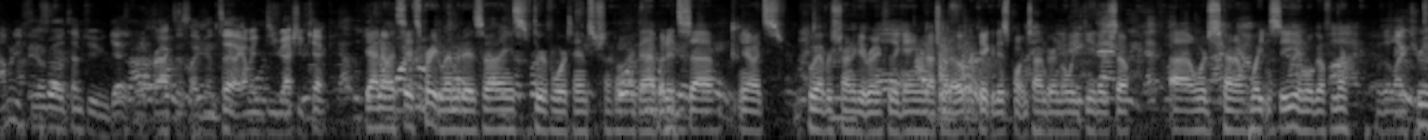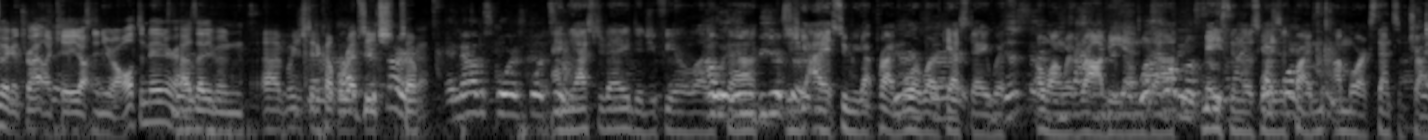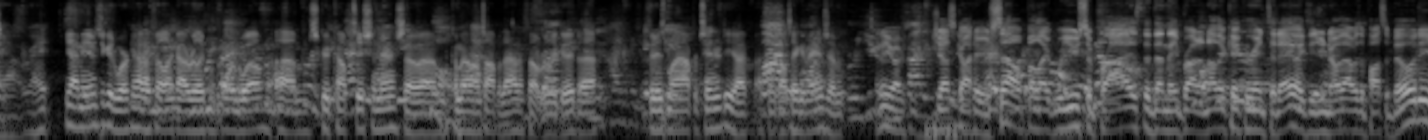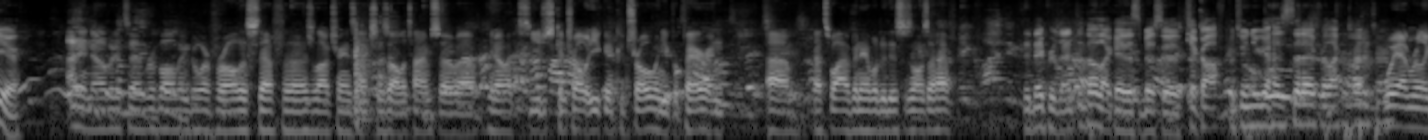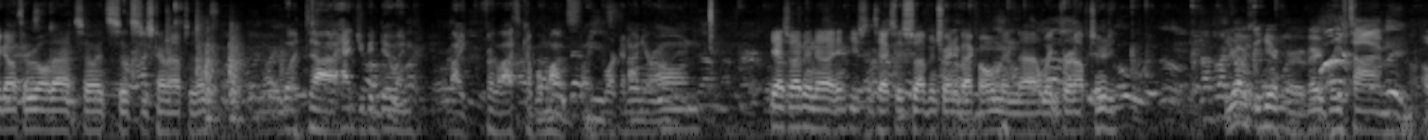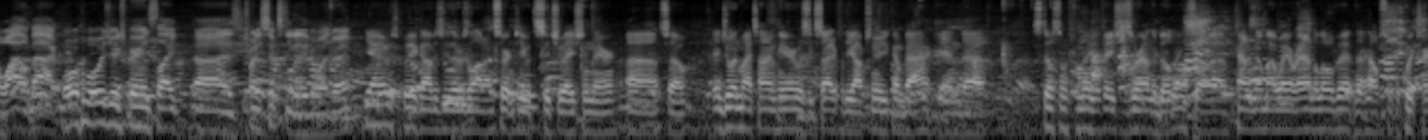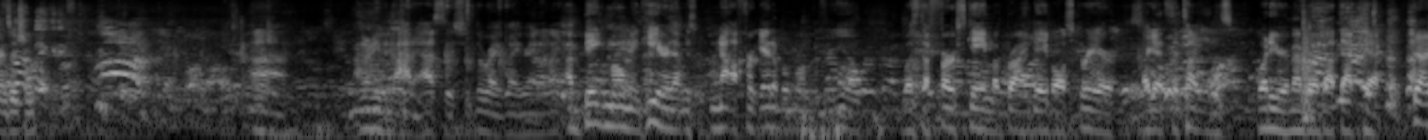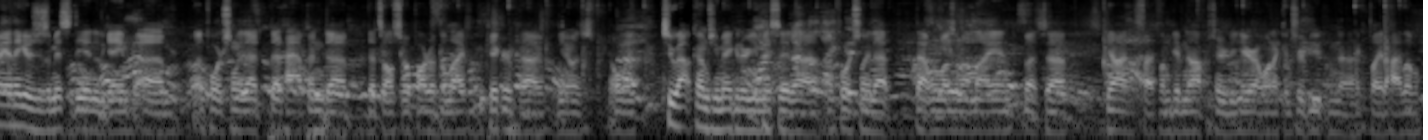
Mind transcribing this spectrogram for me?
How many field goal attempts do you even get in practice? Like, in say, like, how many did you actually kick? Yeah, no, it's it's pretty limited. So I think it's three or four attempts or something like that. But it's uh, you know it's whoever's trying to get ready for the game. We're not trying to overkick at this point in time during the week either. So uh, we're just kind of wait and see, and we'll go from there. Was it like truly like a try, like Cade, and you're alternating, or how's that even? Uh, we just did a couple reps each. So And now the score is 14. And yesterday, did you feel like? Uh, would be your did you. I assume you got probably more work yesterday with, along with Robbie and uh, Mason. Those guys it was probably a more extensive tryout, right? yeah, I mean it was a good workout. I felt like I really performed well. Um, it's good competition there. So um, coming out on top of that, I felt really good. Uh, if it is my opportunity, I, I think I'll take advantage of it. I you just got here yourself, but like, were you surprised that then they brought another kicker in today? Like, did you know that was a possibility, or? I didn't know, but it's a revolving door for all this stuff. Uh, there's a lot of transactions all the time, so uh, you know it's, you just control what you can control when you prepare, and um, that's why I've been able to do this as long as I have. Did they present it though? Like, hey, this is basically a kickoff between you guys today, for lack of a better term. We haven't really gone through all that, so it's it's just kind of up to them. What uh, had you been doing like for the last couple months? Like working on your own? Yeah, so I've been uh, in Houston, Texas, so I've been training back home and uh, waiting for an opportunity. You're obviously here for a very brief time a while back. What, what was your experience like? Uh, 2016, I think it was, right? Yeah, it was quick. Obviously, there was a lot of uncertainty with the situation there, uh, so enjoyed my time here. Was excited for the opportunity to come back, and uh, still some familiar faces around the building, so I kind of know my way around a little bit, and that helps with the quick transition. I don't even know how to ask this the right way, Randy. Like a big moment here that was not a forgettable moment for you was the first game of Brian Daboll's career against the Titans. What do you remember about that kick? Yeah, I mean, I think it was just a miss at the end of the game. Um, unfortunately, that that happened. Uh, that's also part of the life of the kicker. Uh, you know, it's only two outcomes: you make it or you miss it. Uh, unfortunately, that that one wasn't on my end. But uh, you know, if, if I'm given the opportunity here, I want to contribute and uh, play at a high level.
